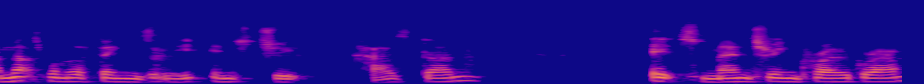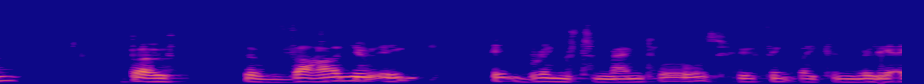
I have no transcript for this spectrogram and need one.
And that's one of the things that the Institute has done. Its mentoring program, both the value it it brings to mentors who think they can really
